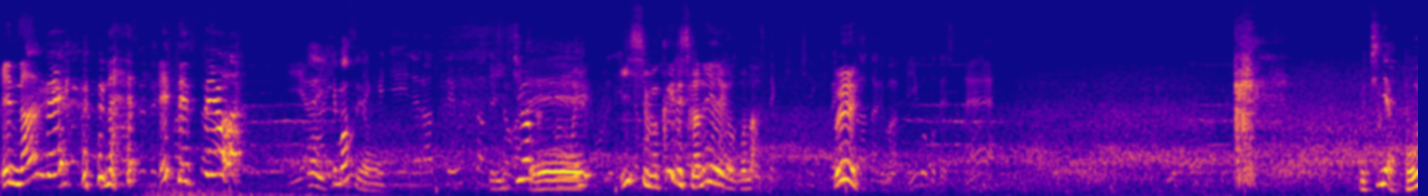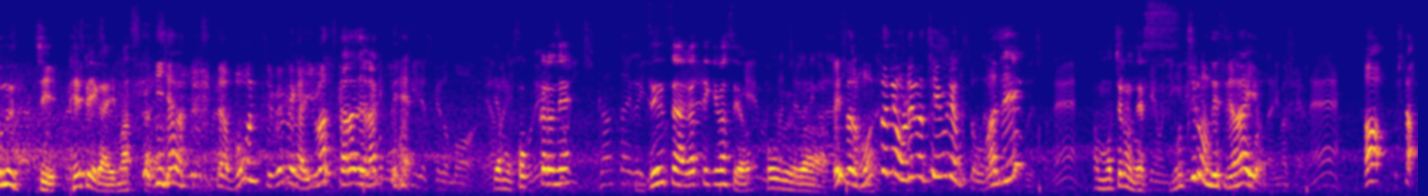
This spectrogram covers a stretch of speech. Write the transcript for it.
えなんで？え設定行きますよ行きます、えー、一矢報いるしかねえじゃんこんなえうちにはボヌッチ、ペペがいますから。いや、ボンチ、ペペがいますからじゃなくて。いや、もうこっからね、前線上がっていきますよ、ポグは。え、それ本当に俺のチーム力と同じ？あ、もちろんです。もちろんですじゃないよ。あ、来た。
